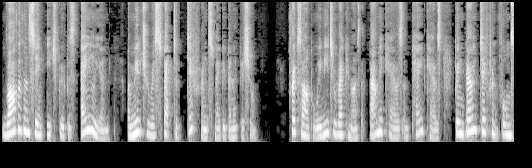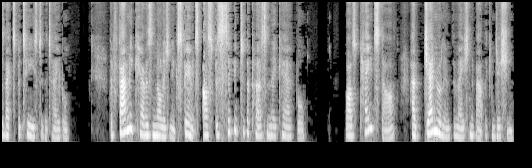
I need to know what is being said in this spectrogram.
Rather than seeing each group as alien, a mutual respect of difference may be beneficial. For example, we need to recognise that family carers and paid carers bring very different forms of expertise to the table. The family carer's knowledge and experience are specific to the person they care for, whilst paid staff have general information about the condition.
